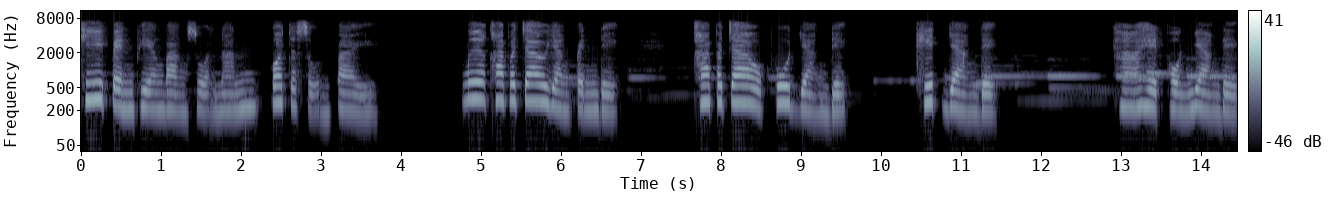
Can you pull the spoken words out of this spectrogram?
ที่เป็นเพียงบางส่วนนั้นก็จะสูญไป เมื่อข้าพเจ้ายังเป็นเด็ก ข้าพเจ้าพูดอย่างเด็ก คิดอย่างเด็ก หาเหตุผลอย่างเด็ก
